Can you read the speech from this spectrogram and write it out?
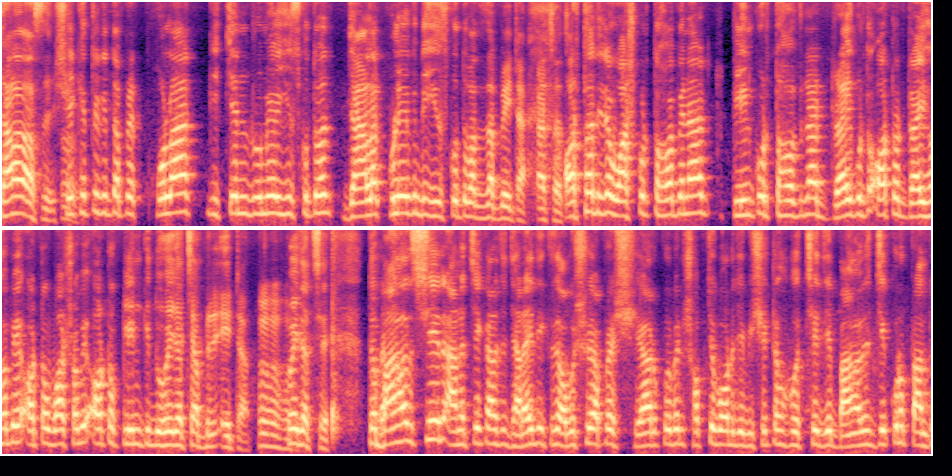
জানালা আছে সেক্ষেত্রে কিন্তু আপনি খোলা কিচেন রুমে ইউজ করতে পারেন জানালা খুলেও কিন্তু ইউজ করতে পারতেন আপনি এটা। আচ্ছা, আচ্ছা। অর্থাৎ এটা ওয়াশ করতে হবে না ক্লিন করতে হবে না ড্রাই করতে অটো ড্রাই হবে অটো ওয়াশ হবে অটো ক্লিন কিন্তু হয়ে যাচ্ছে আপনার এটা হয়ে যাচ্ছে। তো বাংলাদেশের আনাচে কানাচে যারাই দেখতেছে অবশ্যই আপনারা শেয়ার করবেন। সবচেয়ে বড় যে বিষয়টা হচ্ছে যে বাংলাদেশ যে কোনো প্রান্ত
